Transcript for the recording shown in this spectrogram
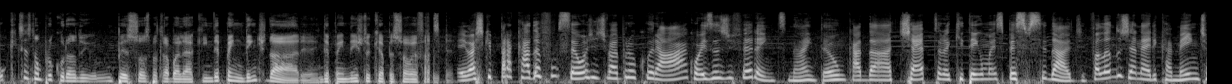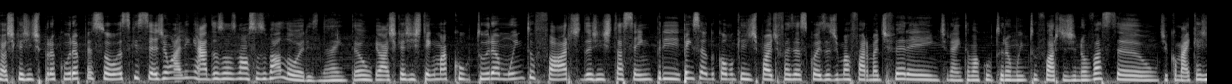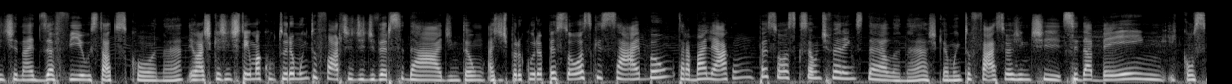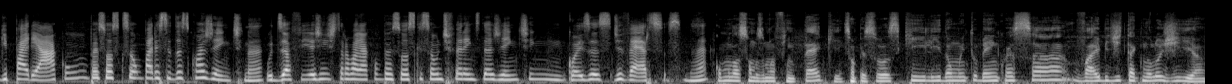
o que vocês estão procurando pessoas para trabalhar aqui, independente da área, independente do que a pessoa vai fazer? Eu acho que para cada função a gente vai procurar coisas diferentes, né? Então cada chapter aqui tem uma especificidade. Falando genericamente, eu acho que a gente procura pessoas que sejam alinhadas aos nossos valores, né? Então eu acho que a gente tem uma cultura muito forte da gente estar tá sempre pensando como que a gente pode fazer as coisas de uma forma diferente, né? Então uma cultura muito forte de inovação, de como é que a gente né, desafia o status quo, né? Eu acho que a gente tem uma cultura muito forte de diversidade, então a gente procura pessoas que saibam trabalhar com pessoas que são diferentes dela, né? Acho que é muito fácil a gente se dar bem e conseguir parear com pessoas que são parecidas com a gente, né? O desafio é a gente trabalhar com pessoas que são diferentes da gente em coisas diversas, né? Como nós somos uma fintech, são pessoas que lidam muito bem com essa vibe de tecnologia,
